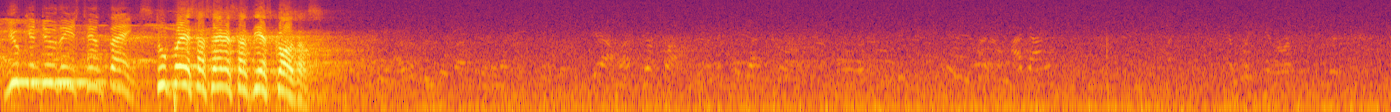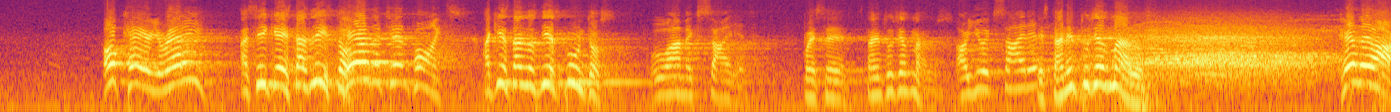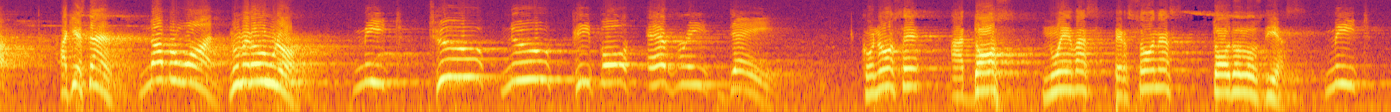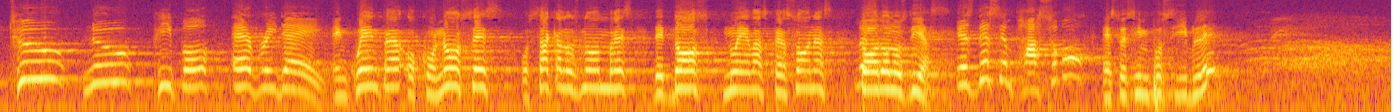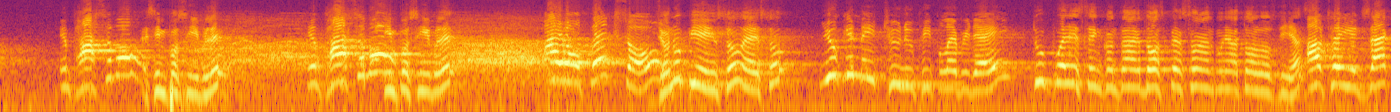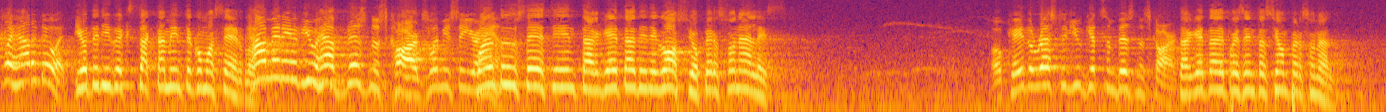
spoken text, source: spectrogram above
You can do these 10 things. Tú puedes hacer estas 10 cosas. Okay, are you ready? Así que, ¿estás listo? Here are the 10 points. Aquí están los 10 puntos. Oh, I'm excited. Pues eh, están entusiasmados. Are you excited? Están entusiasmados. Here they are. Aquí están. Number one, Número uno. meet two new people every day. Conoce a dos nuevas personas todos los días. Meet two new people every day. Encuentra o conoces o saca los nombres de dos nuevas personas todos los días. Is this impossible? ¿Eso es imposible? Impossible? ¿Es imposible? Impossible? ¿Imposible? I don't think so. Yo no pienso eso. You can meet two new people every day. Tú puedes encontrar dos personas nuevas todos los días. I'll tell you exactly how to do it. Yo te digo exactamente cómo hacerlo. How many of you have business cards? Let me see your ¿Cuántos de ustedes tienen tarjetas de negocio personales? Okay, the rest of you get some business cards. Tarjeta de presentación personal.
